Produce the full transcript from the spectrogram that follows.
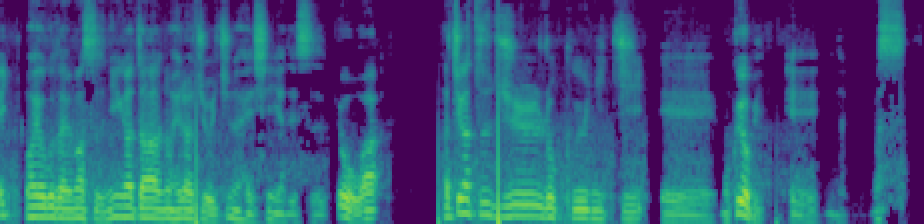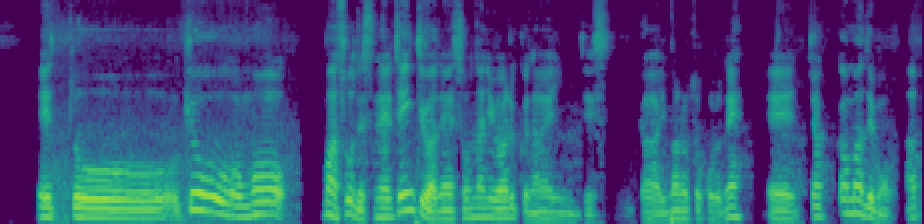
はい、おはようございます。新潟のヘラジオ一の平深夜です。今日は8月16日、えー木曜日、えーになります。えっと、今日も、まあそうですね、天気はね、そんなに悪くないんですが、今のところね、えー若干までも、あ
